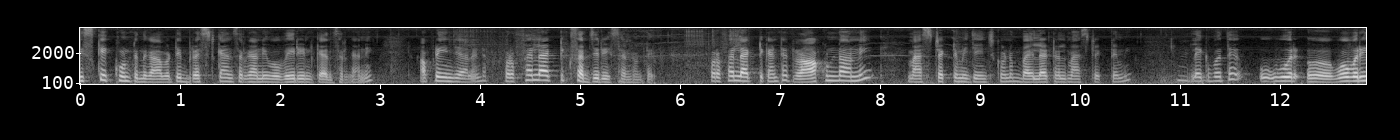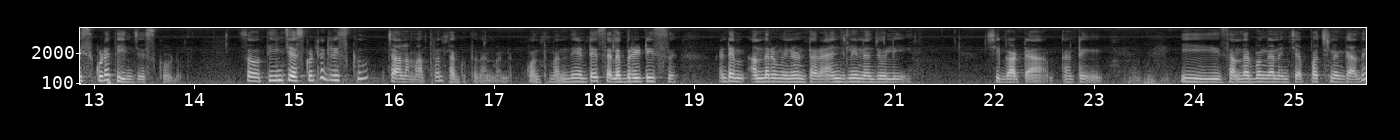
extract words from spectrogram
రిస్క్ ఎక్కువ ఉంటుంది కాబట్టి బ్రెస్ట్ క్యాన్సర్ కానీ ఓవేరియన్ క్యాన్సర్ కానీ అప్పుడు ఏం చేయాలంటే ప్రొఫైలాక్టిక్ సర్జరీస్ అని ఉంటాయి. ప్రొఫైలాక్టిక్ అంటే రాకుండానే మాస్టెక్టమీ చేయించుకోవడం బయలాటరల్ మాస్టెక్టమీ లేకపోతే ఓవర్ ఓవరీస్ కూడా తీయించేసుకోవడం. సో తీయించేసుకుంటే రిస్క్ చాలా మాత్రం తగ్గుతుంది అనమాట కొంతమంది అంటే సెలబ్రిటీస్ అంటే అందరూ విని ఉంటారు యాంజలినా జోలీ షీ గాట్ అంటే ఈ సందర్భంగా నేను చెప్పొచ్చును కాదు.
